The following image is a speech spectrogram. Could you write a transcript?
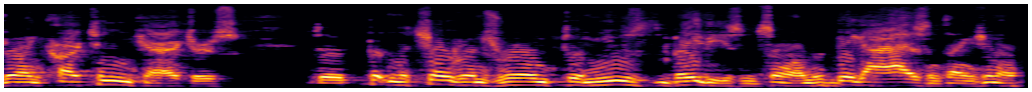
drawing cartoon characters to put in the children's room to amuse the babies and so on with big eyes and things, you know.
